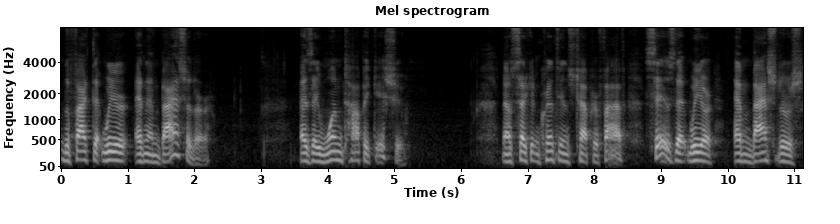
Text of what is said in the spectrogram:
the fact that we're an ambassador as a one topic issue. Now, 2 Corinthians chapter 5 says that we are ambassadors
